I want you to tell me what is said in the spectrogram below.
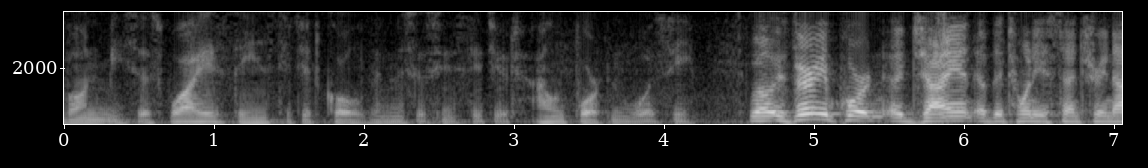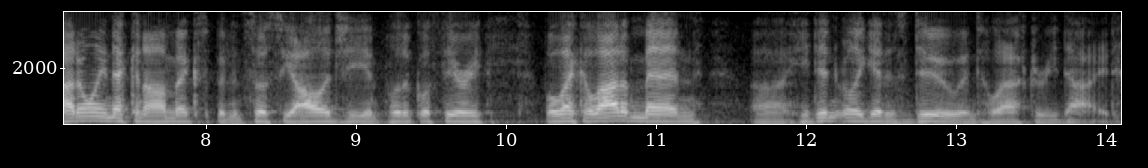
von Mises? Why is the institute called the Mises Institute? How important was he? Well, he's very important, a giant of the 20th century, not only in economics, but in sociology and political theory. But like a lot of men, uh, he didn't really get his due until after he died.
